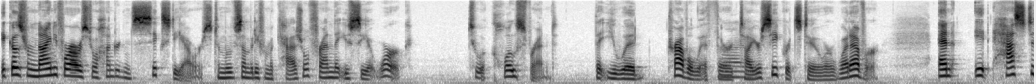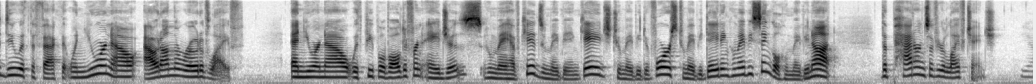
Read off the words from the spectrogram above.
it goes from 94 hours to 160 hours to move somebody from a casual friend that you see at work to a close friend that you would travel with or tell your secrets to or whatever. And it has to do with the fact that when you are now out on the road of life and you are now with people of all different ages who may have kids, who may be engaged, who may be divorced, who may be dating, who may be single, who may be not, the patterns of your life change. Yeah.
